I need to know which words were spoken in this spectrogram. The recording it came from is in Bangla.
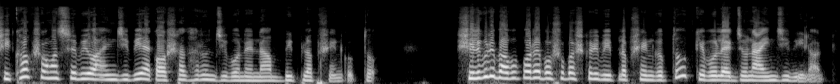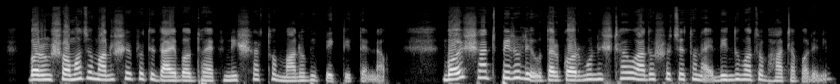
শিক্ষক, সমাজসেবী ও আইনজীবী এক অসাধারণ জীবনের নাম বিপ্লব সেনগুপ্ত। শিলিগুড়ি বাবুপাড়ায় বসবাসকারী বিপ্লব সেনগুপ্ত কেবল একজন আইনজীবী নন, বরং সমাজ ও মানুষের প্রতি দায়বদ্ধ এক নিঃস্বার্থ মানবিক ব্যক্তিত্বের নাম। বয়স ষাট পেরোলেও তার কর্মনিষ্ঠা ও আদর্শ চেতনায় বিন্দুমাত্র ভাটা পড়েনি।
